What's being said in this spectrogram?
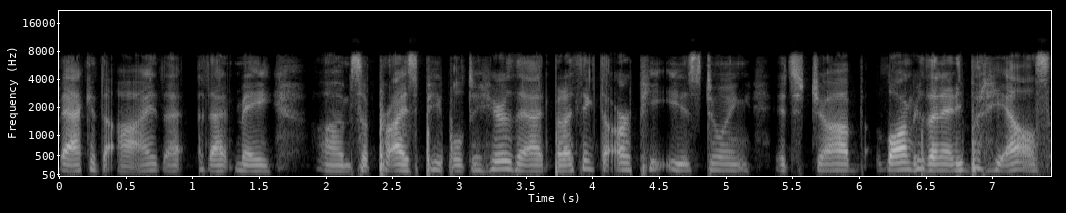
back of the eye. That, that may um, surprise people to hear that, but I think the RPE is doing its job longer than anybody else.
